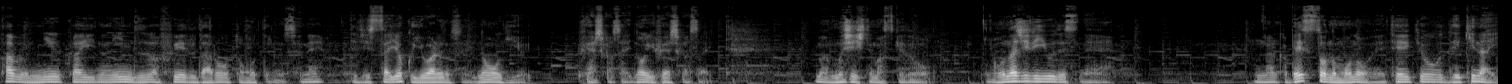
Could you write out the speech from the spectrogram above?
多分入会の人数は増えるだろうと思ってるんですよね。で実際よく言われるんですね。農技増やしてください。農技増やしてください。まあ無視してますけど同じ理由ですね。なんかベストのものをね提供できない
